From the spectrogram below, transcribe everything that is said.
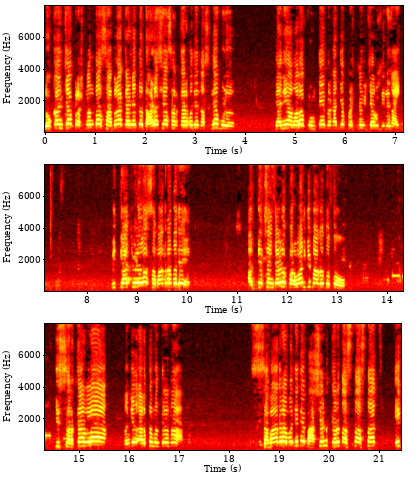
लोकांच्या प्रश्नांचा सामना करण्याचं धाडस या सरकारमध्ये नसल्यामुळं त्यांनी आम्हाला कोणत्याही प्रकारचे प्रश्न विचारू दिले नाही. मी त्याच वेळेला सभागृहामध्ये अध्यक्षांच्याकडे परवानगी मागत होतो की सरकारला म्हणजे अर्थमंत्र्यांना सभागृहामध्ये ते भाषण करत असता असताच एक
